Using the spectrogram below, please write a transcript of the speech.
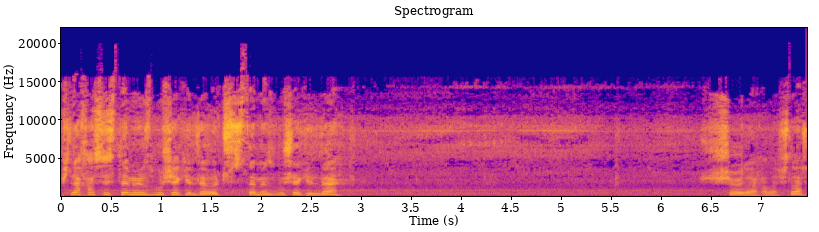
Plaka sistemimiz bu şekilde. Ölçü sistemimiz bu şekilde. Şöyle arkadaşlar.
